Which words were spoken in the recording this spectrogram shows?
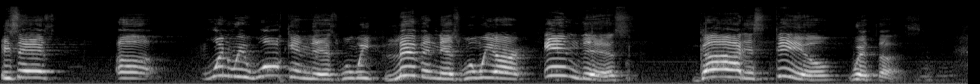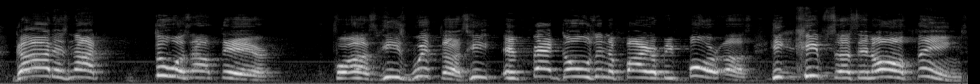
He says, uh, when we walk in this, when we live in this, when we are in this, God is still with us. God is not threw us out there for us. He's with us. He, in fact, goes in the fire before us. He keeps us in all things.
